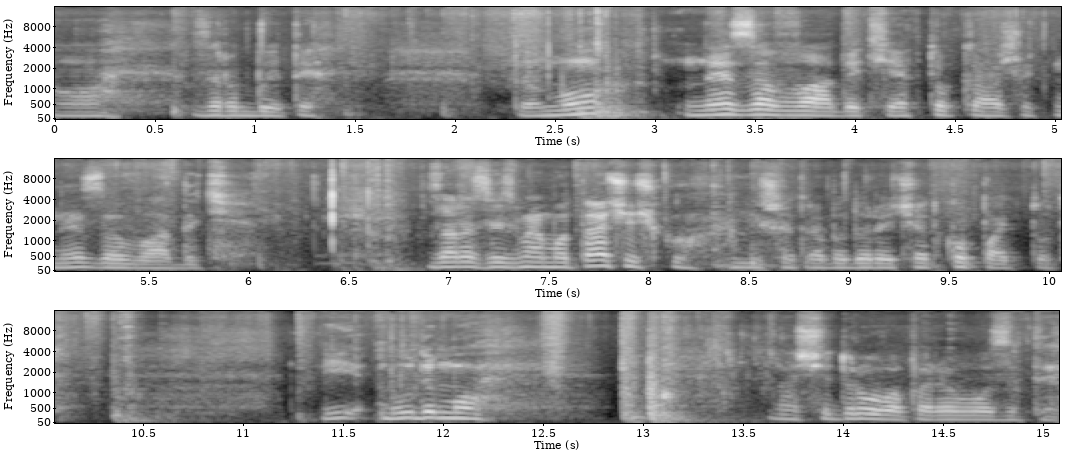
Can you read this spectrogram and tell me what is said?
о, зробити. Тому не завадить, як то кажуть, не завадить. Зараз візьмемо тачечку, її ще треба, до речі, відкопати тут. І будемо наші дрова перевозити.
